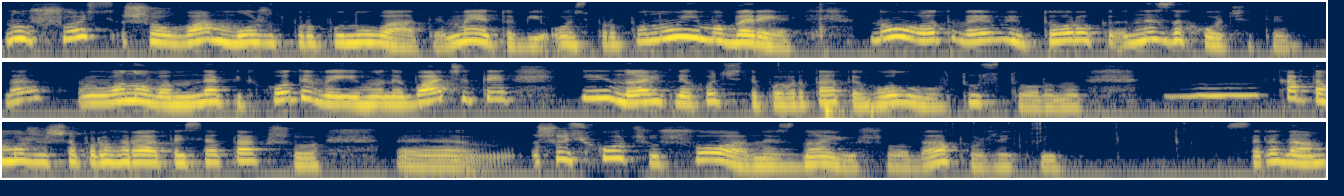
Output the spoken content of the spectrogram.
Ну, щось, що вам можуть пропонувати. Ми тобі ось пропонуємо, бери. Ну, от ви вівторок не захочете. Да? Воно вам не підходить, ви його не бачите і навіть не хочете повертати голову в ту сторону. Карта може ще програтися так, що е, щось хочу, що, а не знаю, що да, по житті. Середа.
